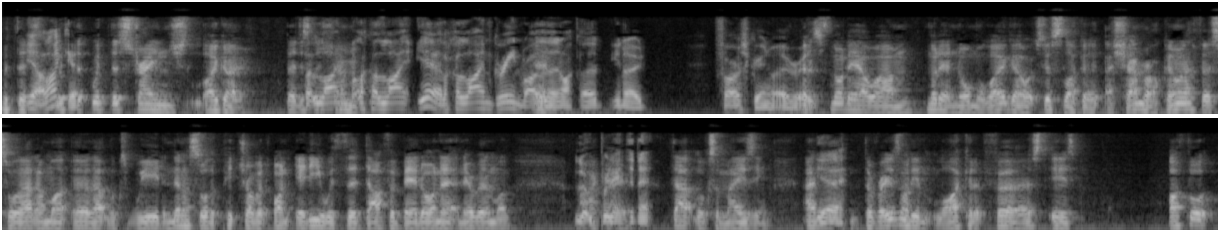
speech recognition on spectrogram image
with the Yeah, I like with it. The, with the strange logo. They're just a lime, like a lime, yeah, like a lime green rather Yeah. than like a you know forest green or whatever but it is. it's not our um not our normal logo. It's just like a, a shamrock. And when I first saw that, I'm like, oh, that looks weird. And then I saw the picture of it on Eddie with the Dafabet on it and everything. I'm like, Looked okay, brilliant, didn't it? That looks amazing. And Yeah. the reason I didn't like it at first is I thought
